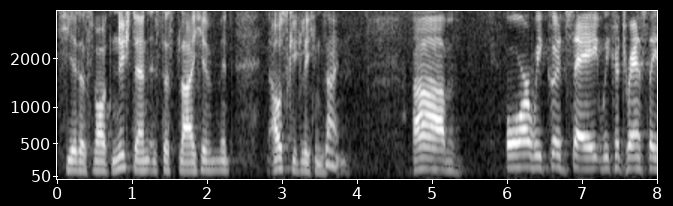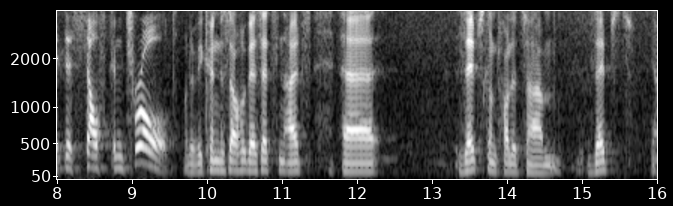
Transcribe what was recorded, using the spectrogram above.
Hier das Wort nüchtern ist das gleiche mit ausgeglichen sein. Um, or we could say, we could translate this self controlled. Oder wir können es auch übersetzen als äh, Selbstkontrolle zu haben. Selbst, ja.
